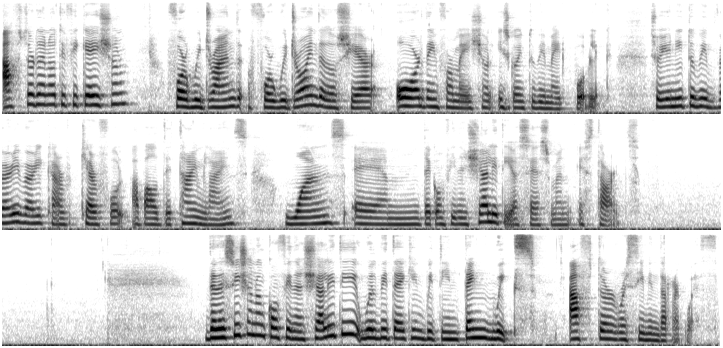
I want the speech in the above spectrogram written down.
after the notification for withdrawing, for withdrawing the dossier or the information is going to be made public. So you need to be very, very car- careful about the timelines once um, the confidentiality assessment starts. The decision on confidentiality will be taken within 10 weeks after receiving the request.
